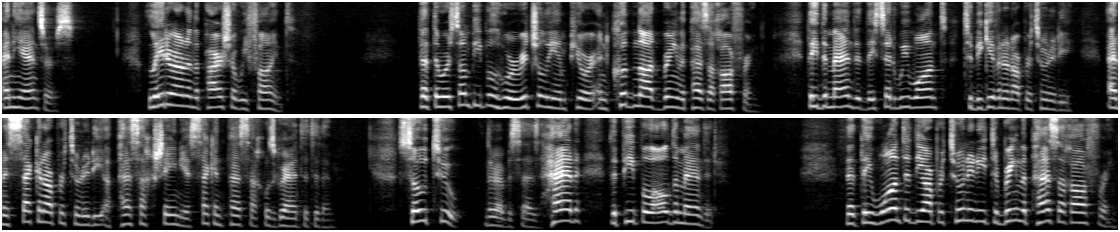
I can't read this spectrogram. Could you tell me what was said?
And he answers, Later on in the parsha, we find that there were some people who were ritually impure and could not bring the Pesach offering. They demanded, they said, We want to be given an opportunity. And a second opportunity, a Pesach Sheni, a second Pesach, was granted to them. So too, the Rebbe says, had the people all demanded that they wanted the opportunity to bring the Pesach offering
